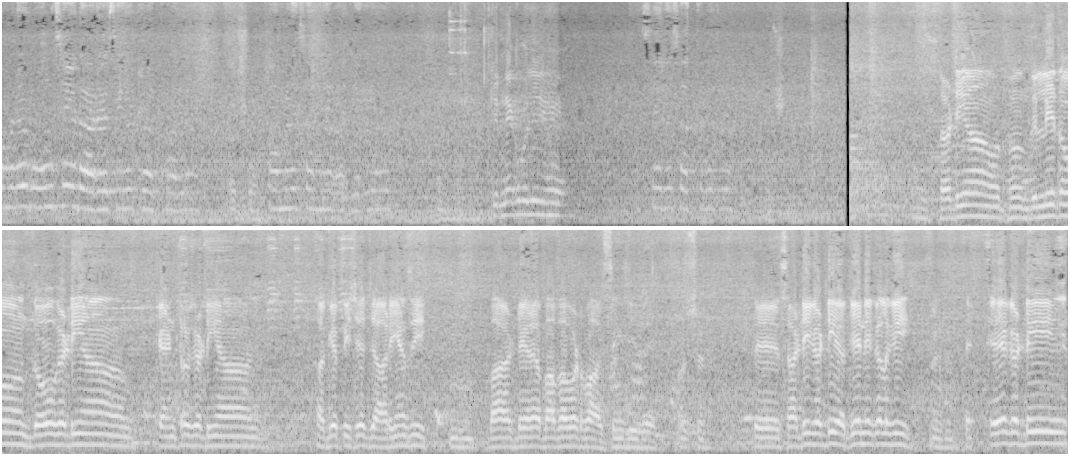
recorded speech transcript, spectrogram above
ਹਮਣੇ ਰੋਂਗ ਸਾਈਡ ਆ ਰਿਹਾ ਸੀ ਟਰੱਕ ਵਾਲਾ। ਅੱਛਾ। ਹਮਣੇ ਸਾਹਮਣੇ ਵੱਜ ਗਿਆ ਕਿੰਨੇ ਕੁ ਵਜੇ ਹੋਇਆ? ਸਵੇਰੇ 7 ਵਜੇ। ਸਾਡੀਆਂ ਉਥੋਂ ਦਿੱਲੀ ਤੋਂ ਦੋ ਗੱਡੀਆਂ ਕੈਂਟਰ ਗੱਡੀਆਂ ਅੱਗੇ ਪਿੱਛੇ ਜਾ ਰਹੀਆਂ ਸੀ। ਬਾ ਡੇਰਾ ਬਾਬਾ ਵਟਵਾਗ ਸਿੰਘ ਜੀ ਦੇ। ਅੱਛਾ। ਤੇ ਸਾਡੀ ਗੱਡੀ ਅੱਗੇ ਨਿਕਲ ਗਈ। ਤੇ ਇਹ ਗੱਡੀ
